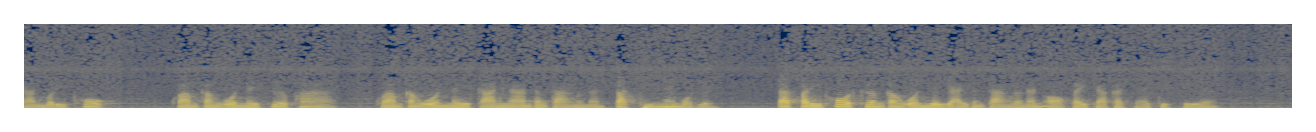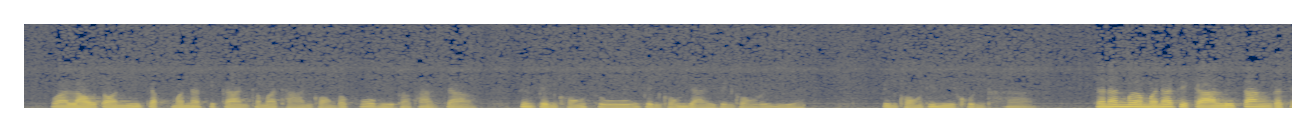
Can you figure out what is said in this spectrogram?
การบริโภค ความกังวลในเสื้อผ้า ความกังวลในการงานต่างๆ เหล่านั้น ตัดทิ้งให้หมดเลย ตัดปริโภคเครื่องกังวลใหญ่ ๆ ต่าง ๆ เหล่านั้นออกไปจากกระแสจิตเสีย ว่าเราตอนนี้จับมนสิการกรรมฐานของพระผู้มีพระภาคเจ้า ซึ่งเป็นของสูง เป็นของใหญ่เป็นของละเอียด เป็นของที่มีคุณค่า ฉะนั้นเมื่อมนสิการหรือตั้งกระแส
